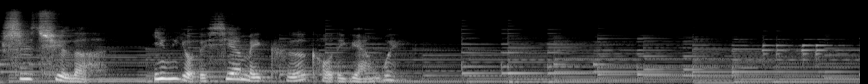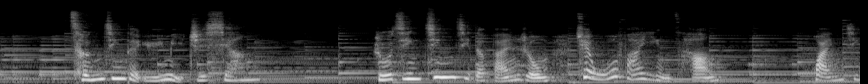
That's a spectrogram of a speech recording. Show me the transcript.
失去了应有的鲜美可口的原味。曾经的鱼米之乡，如今经济的繁荣却无法隐藏。环境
